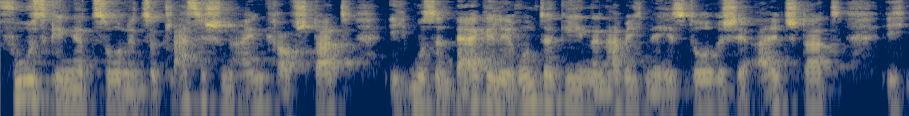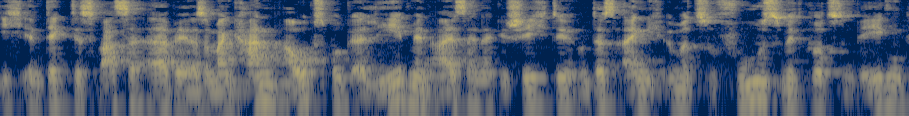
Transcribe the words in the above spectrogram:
Fußgängerzone zur klassischen Einkaufsstadt. Ich muss ein Bergele runtergehen, dann habe ich eine historische Altstadt. Ich, ich entdecke das Wassererbe. Also man kann Augsburg erleben in all seiner Geschichte und das eigentlich immer zu Fuß mit kurzen Wegen.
